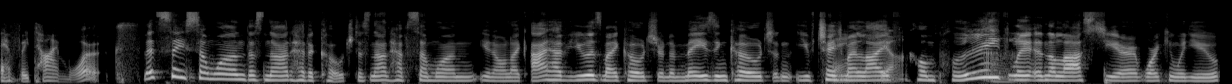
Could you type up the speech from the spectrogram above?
every time works. Let's say someone does not have a coach, does not have someone, you know, like I have you as my coach, you're an amazing coach, and you've changed thank my life you. completely uh, in the last year working with you,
